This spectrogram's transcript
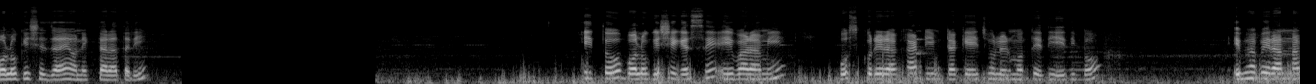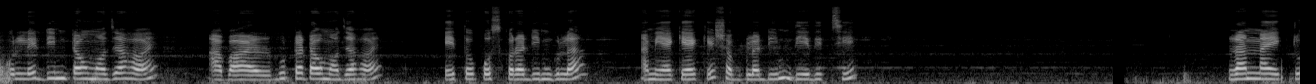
বলক এসে যায় অনেক তাড়াতাড়ি। এই তো বলক এসে গেছে। এবার আমি পোস্ট করে রাখা ডিমটাকে ঝোলের মধ্যে দিয়ে দিব। এভাবে রান্না করলে ডিমটাও মজা হয়, আবার ভুট্টাটাও মজা হয়। এই তো পোস্ট করা ডিমগুলা আমি একে একে সবগুলা ডিম দিয়ে দিচ্ছি। রান্নায় একটু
